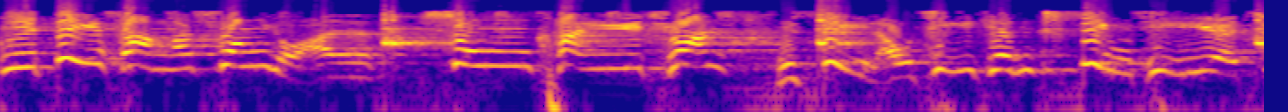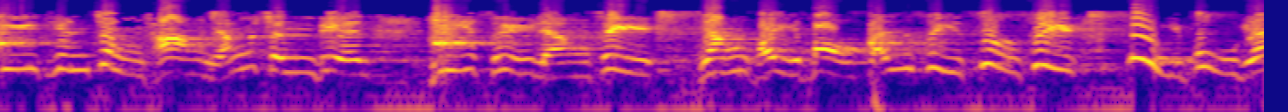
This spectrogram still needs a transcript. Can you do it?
你闭上了双眼，松开拳，你睡了七天，定七夜七天正常娘身边，一岁两岁娘怀抱，三岁四岁不语不言，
